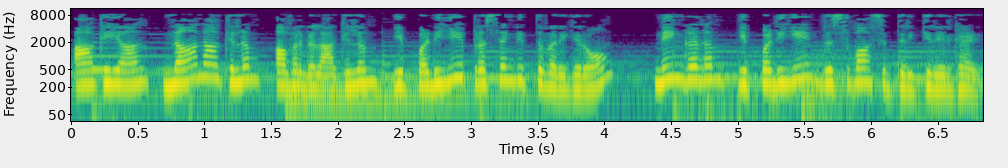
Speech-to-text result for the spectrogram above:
ஆகையால் நானாகிலும் அவர்களாகிலும் இப்படியே பிரசங்கித்து வருகிறோம். நீங்களும் இப்படியே விசுவாசித்திருக்கிறீர்கள்.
